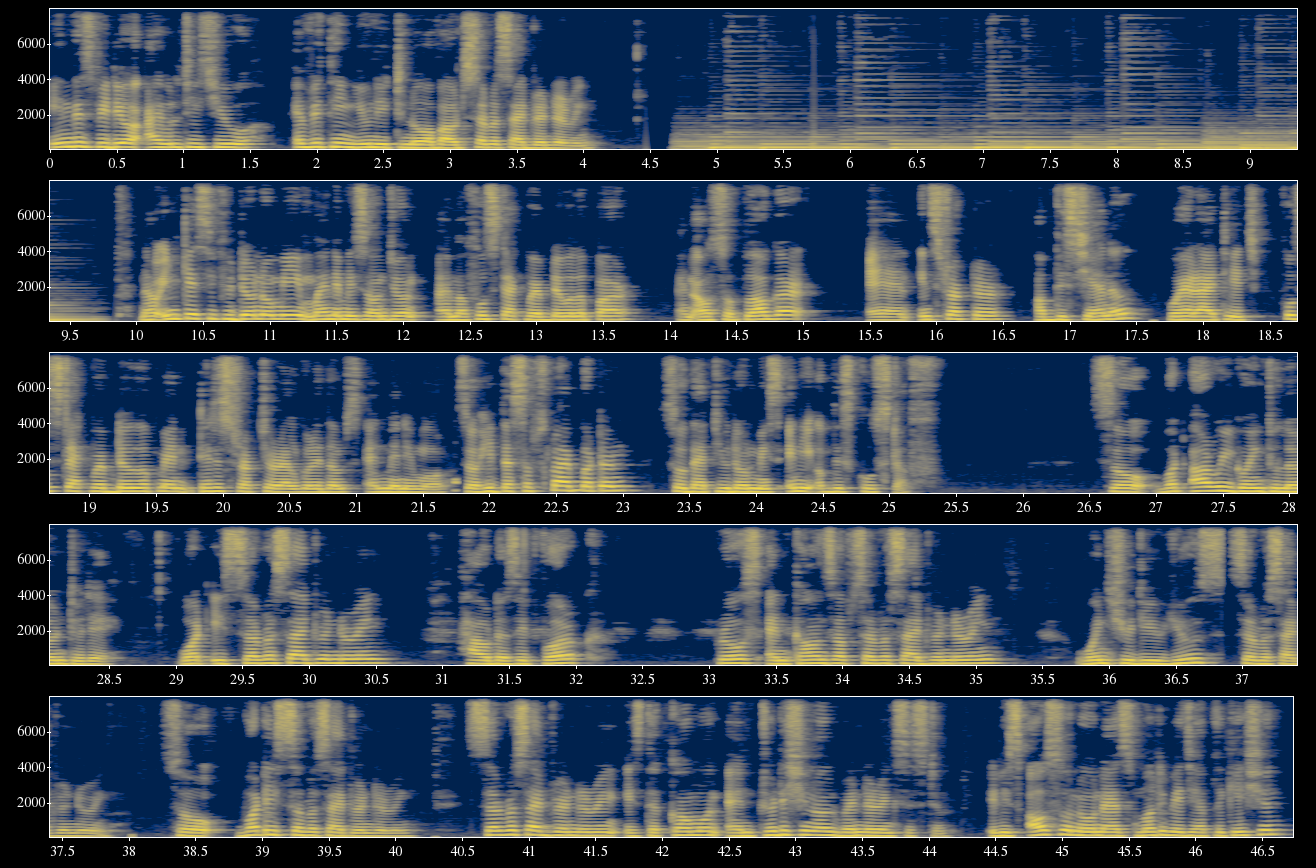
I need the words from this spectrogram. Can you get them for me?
In this video, I will teach you everything you need to know about server-side rendering. Now, in case if you don't know me, my name is Anjan. I'm a full stack web developer and also blogger and instructor of this channel where I teach full stack web development, data structure algorithms, and many more. So hit the subscribe button so that you don't miss any of this cool stuff. So what are we going to learn today? What is server-side rendering? How does it work? Pros and cons of server-side rendering? When should you use server-side rendering? So what is server-side rendering? Server-side rendering is the common and traditional rendering system. It is also known as multi-page application.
